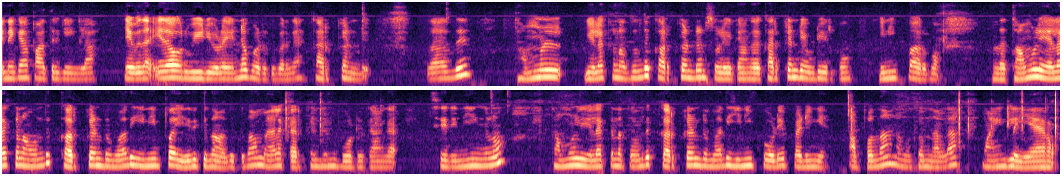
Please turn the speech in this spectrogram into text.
என்னைக்கா பார்த்துருக்கீங்களா எதா ஏதாவது ஒரு வீடியோவில் என்ன போட்டிருக்கு பாருங்கள் கற்கண்டு. அதாவது தமிழ் இலக்கணத்து வந்து கற்கண்டுன்னு சொல்லியிருக்காங்க. கற்கண்டு எப்படி இருக்கும்? இனிப்பாக இருக்கும். அந்த தமிழ் இலக்கணம் வந்து கற்கண்டு மாதிரி இனிப்பாக இருக்குதான். அதுக்கு தான் மேலே கற்கண்டுன்னு போட்டிருக்காங்க. சரி நீங்களும் தமிழ் இலக்கணத்தை வந்து கற்கண்டு மாதிரி இனிப்போடே படிங்க. அப்போ தான் நமக்கு நல்லா மைண்டில் ஏறும்.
